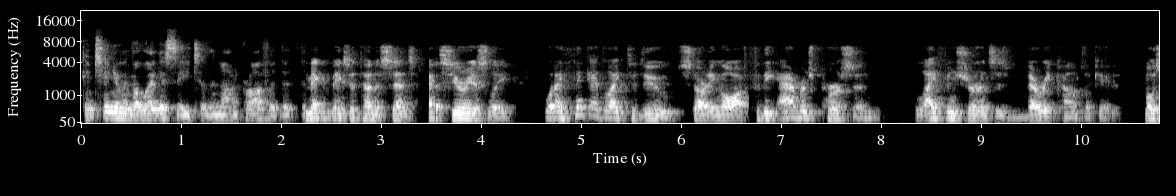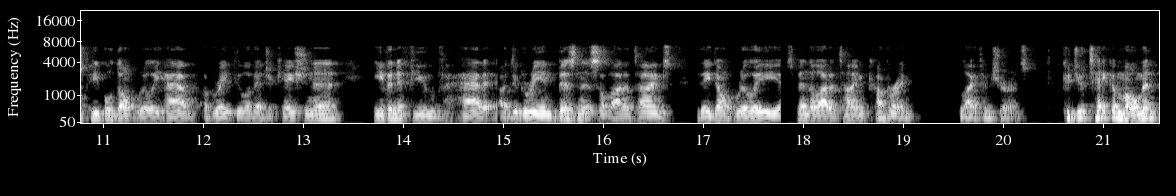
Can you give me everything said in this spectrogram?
continuing a legacy to the nonprofit. That the- Make, makes a ton of sense. But seriously, what I think I'd like to do, starting off, for the average person, life insurance is very complicated. Most people don't really have a great deal of education in it even if you've had a degree in business, a lot of times they don't really spend a lot of time covering life insurance. Could you take a moment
